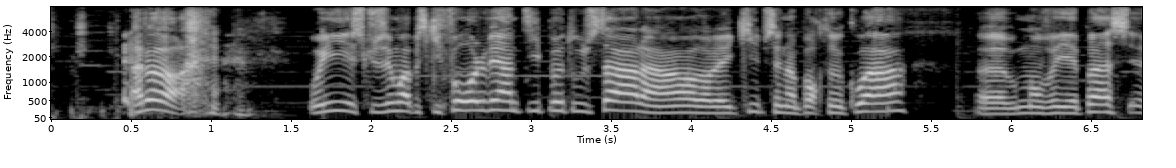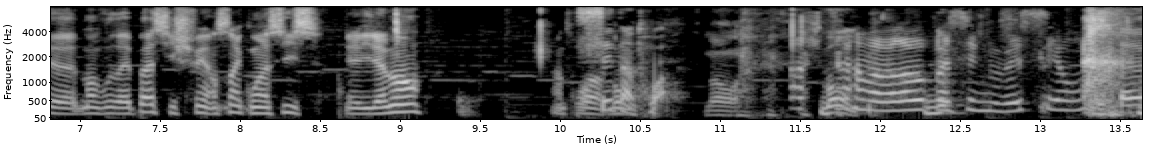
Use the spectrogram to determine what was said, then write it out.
Alors, oui, excusez-moi, parce qu'il faut relever un petit peu tout ça, là, hein, dans l'équipe, c'est n'importe quoi. Euh, vous m'en veuillez pas, si- euh, m'en voudrez pas si je fais un 5 ou un 6, bien évidemment. Un 3. C'est bon. un 3. Bon, Bon, On va vraiment passer une mauvaise séance. Euh,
